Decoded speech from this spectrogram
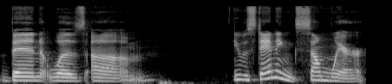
Ben was um he was standing somewhere.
